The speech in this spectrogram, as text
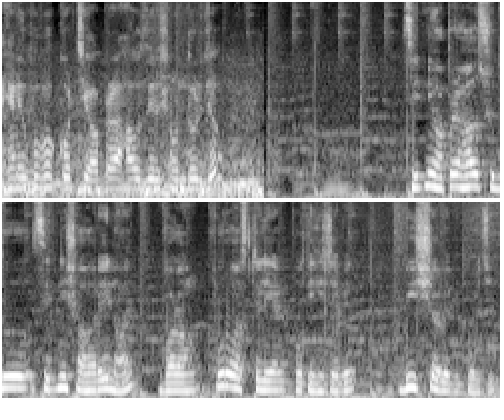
এখানে উপভোগ করছি অপেরা হাউসের সৌন্দর্য। সিডনি অপেরা হাউস শুধু সিডনি শহরেই নয়, বরং পুরো অস্ট্রেলিয়ার প্রতি হিসেবে বিশ্বব্যাপী পরিচিত।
